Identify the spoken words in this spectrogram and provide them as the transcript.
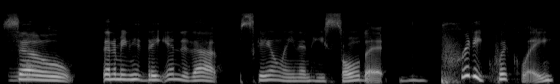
So, and I mean, they ended up scaling and he sold it pretty quickly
